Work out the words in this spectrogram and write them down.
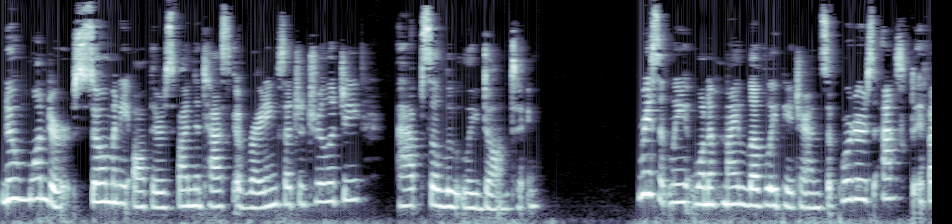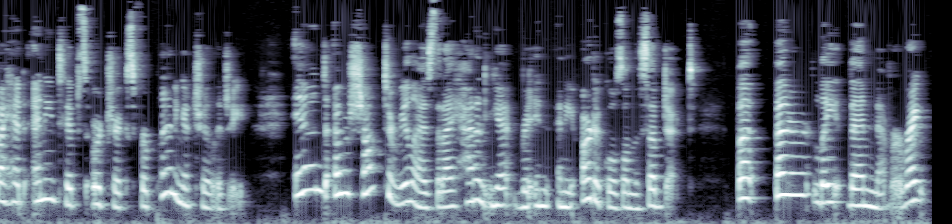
No wonder so many authors find the task of writing such a trilogy absolutely daunting. Recently, one of my lovely Patreon supporters asked if I had any tips or tricks for planning a trilogy, and I was shocked to realize that I hadn't yet written any articles on the subject. But better late than never, right?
